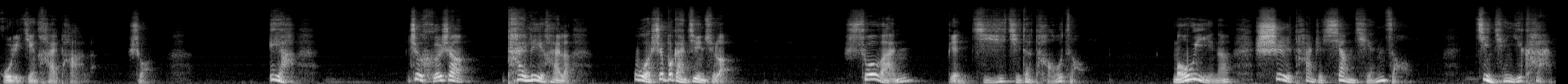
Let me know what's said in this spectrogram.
狐狸精害怕了，说：“哎呀，这和尚太厉害了，我是不敢进去了。”说完。便急急的逃走，某乙呢试探着向前走，近前一看，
